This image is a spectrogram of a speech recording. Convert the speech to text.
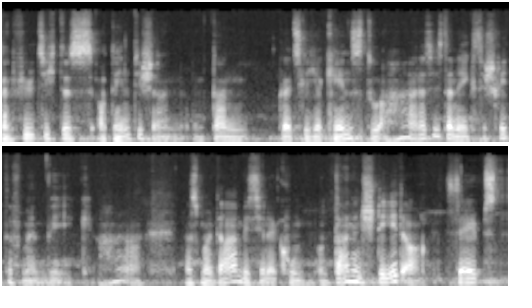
dann fühlt sich das authentisch an und dann plötzlich erkennst du, aha, das ist der nächste Schritt auf meinem Weg. Aha, lass mal da ein bisschen erkunden. Und dann entsteht auch selbst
